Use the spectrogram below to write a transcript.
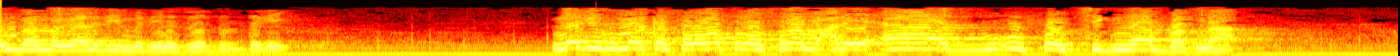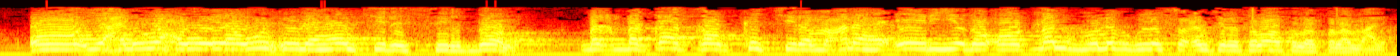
unbaa magaaladii madiine soo duldegay. Nebigu marka salawatullahi wasalaamu caleyh aada buu u foojignaan badnaa. Oo yacni waxa weeyaan wuxuu lahaan jiray sirdoon dhaqdhaqaaqa ka jira macnaha eriyada oo dhan buu nebigu la socon jiray salawatullahi waslamu caleyh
